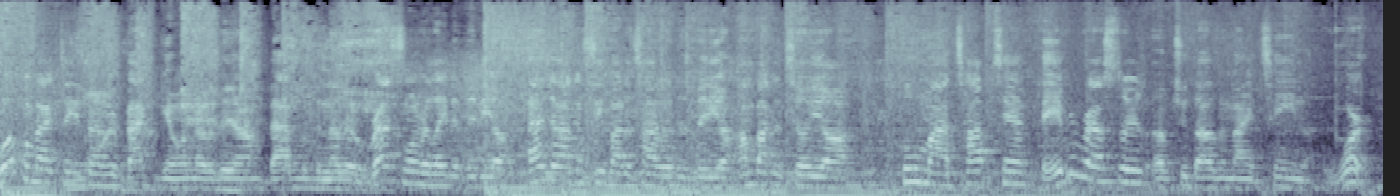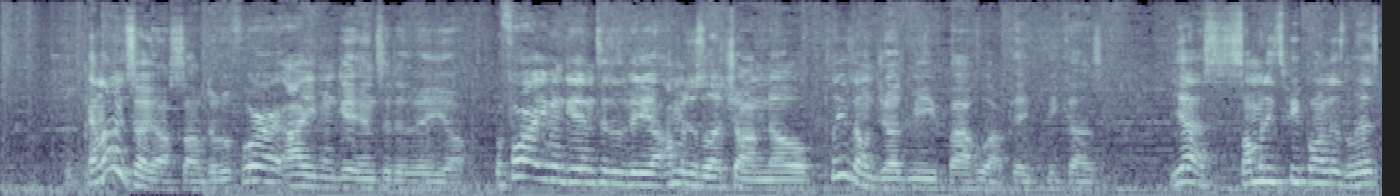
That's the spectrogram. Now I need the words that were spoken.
Welcome back to Team Family, back again with another video. I'm back with another wrestling related video. As y'all can see by the title of this video, I'm about to tell y'all who my top 10 favorite wrestlers of 2019 were. And let me tell y'all something, before I even get into this video, before I even get into this video, I'm gonna just let y'all know, please don't judge me by who I picked because yes, some of these people on this list,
